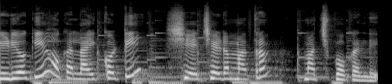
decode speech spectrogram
వీడియోకి ఒక లైక్ కొట్టి షేర్ చేయడం మాత్రం మర్చిపోకండి.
